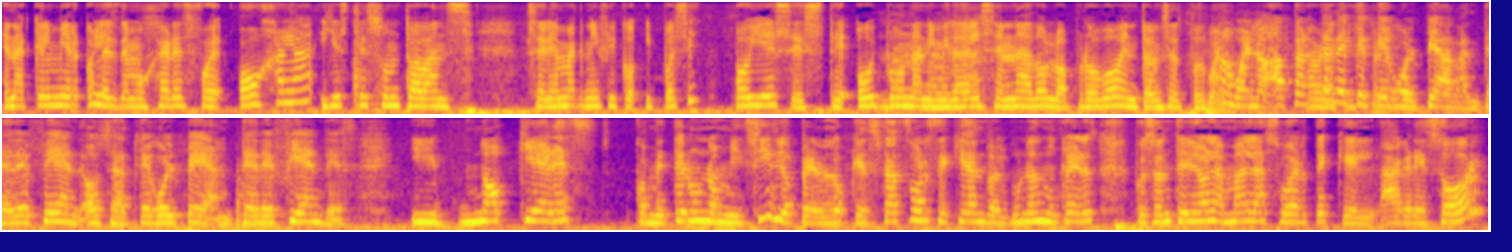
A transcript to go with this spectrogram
en aquel miércoles de mujeres fue ojalá y este asunto avance, sería magnífico y pues sí, hoy es este hoy por Una unanimidad el Senado lo aprobó, entonces pues bueno. Ah, bueno, aparte de que, te golpeaban, te defienden, o sea, te golpean, te defiendes y no quieres cometer un homicidio, pero lo que estás forcejeando algunas mujeres, pues han tenido la mala suerte que el agresor,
